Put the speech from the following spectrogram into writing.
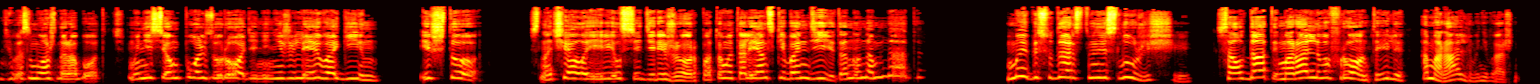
«Невозможно работать. Мы несем пользу Родине, не жалея вагин. И что? Сначала явился дирижер, потом итальянский бандит. Оно нам надо. Мы государственные служащие, солдаты морального фронта или аморального, неважно.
